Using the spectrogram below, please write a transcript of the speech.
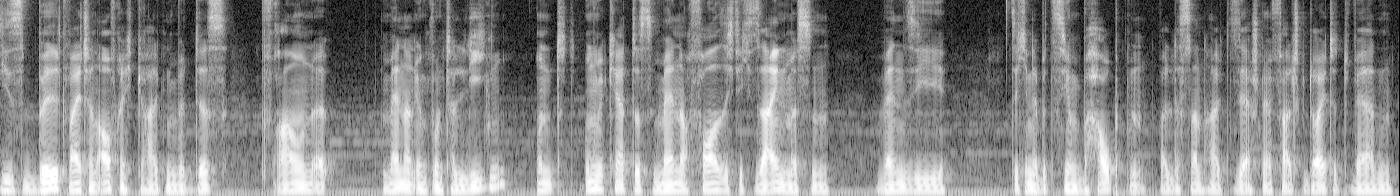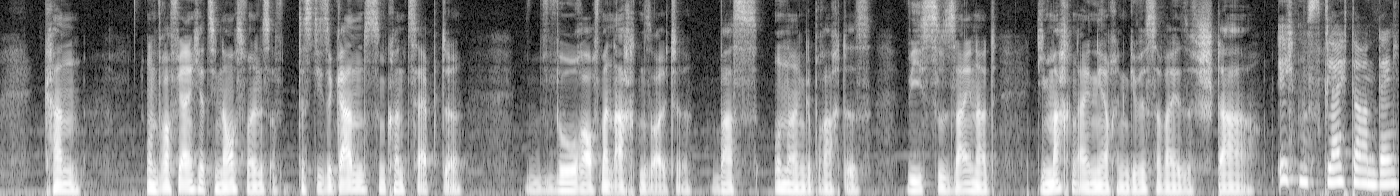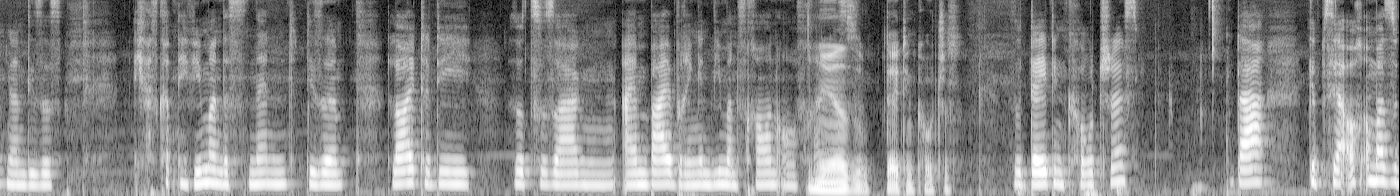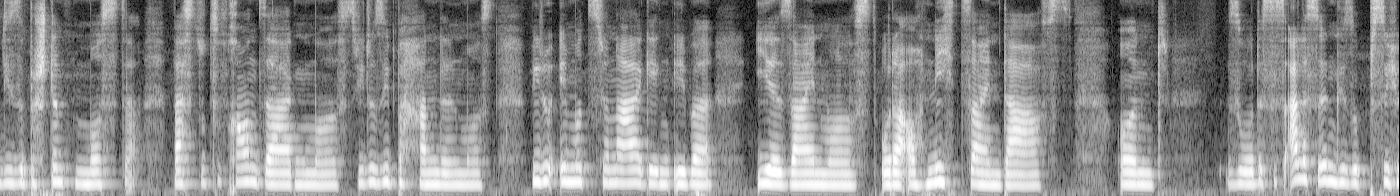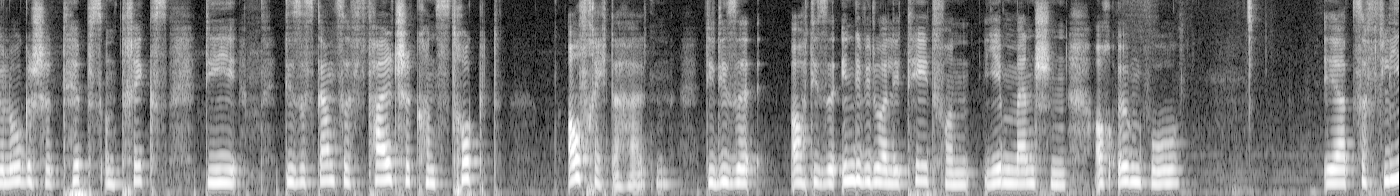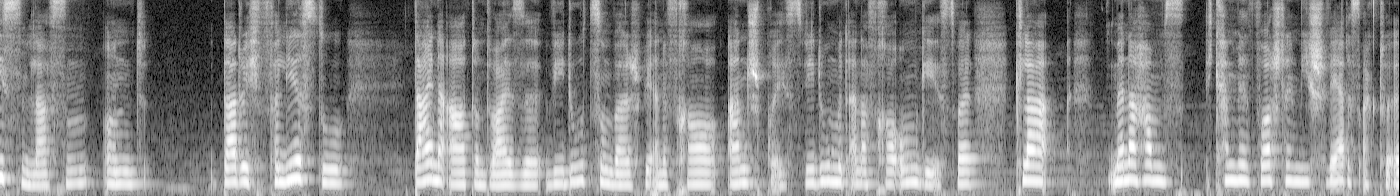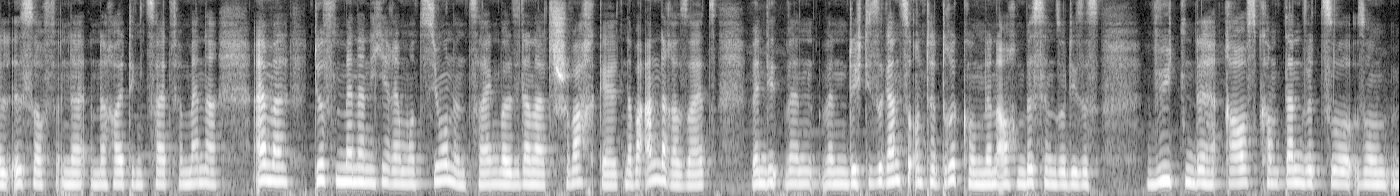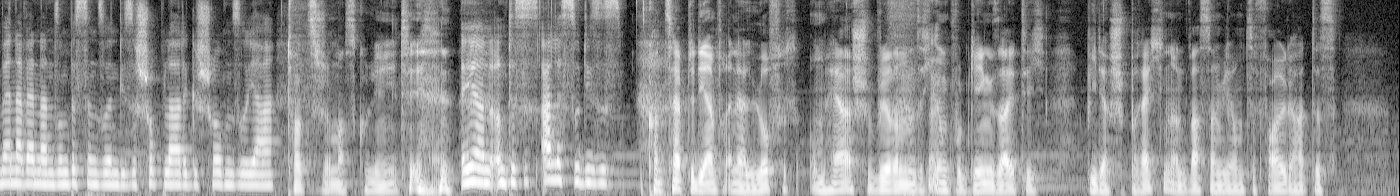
dieses Bild weiterhin aufrecht gehalten wird, dass Frauen äh, Männern irgendwo unterliegen und umgekehrt, dass Männer vorsichtig sein müssen, wenn sie sich in der Beziehung behaupten, weil das dann halt sehr schnell falsch gedeutet werden kann. Und worauf wir eigentlich jetzt hinaus wollen, ist, dass diese ganzen Konzepte, worauf man achten sollte, was unangebracht ist, wie es zu sein hat, die machen einen ja auch in gewisser Weise starr. Ich muss gleich daran denken, an dieses, ich weiß gerade nicht, wie man das nennt, diese Leute, die sozusagen einem beibringen, wie man Frauen aufreißt. Ja, so Dating Coaches. So Dating Coaches. Da gibt es ja auch immer so diese bestimmten Muster, was du zu Frauen sagen musst, wie du sie behandeln musst, wie du emotional gegenüber ihr sein musst oder auch nicht sein darfst. Und so, das ist alles irgendwie so psychologische Tipps und Tricks, die dieses ganze falsche Konstrukt aufrechterhalten, die diese auch diese Individualität von jedem Menschen auch irgendwo ja zerfließen lassen und dadurch verlierst du deine Art und Weise, wie du zum Beispiel eine Frau ansprichst, wie du mit einer Frau umgehst. Weil klar, Männer haben es, ich kann mir vorstellen, wie schwer das aktuell ist auf in, der, in der heutigen Zeit für Männer. Einmal dürfen Männer nicht ihre Emotionen zeigen, weil sie dann als schwach gelten. Aber andererseits, wenn, die, wenn, wenn durch diese ganze Unterdrückung dann auch ein bisschen so dieses Wütende rauskommt, dann wird so, so Männer werden dann so ein bisschen so in diese Schublade geschoben, so ja. Toxische Maskulinität. Ja, und, und das ist alles so dieses. Konzepte, die einfach in der Luft umherschwirren und sich irgendwo gegenseitig widersprechen und was dann wiederum zur Folge hat, dass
